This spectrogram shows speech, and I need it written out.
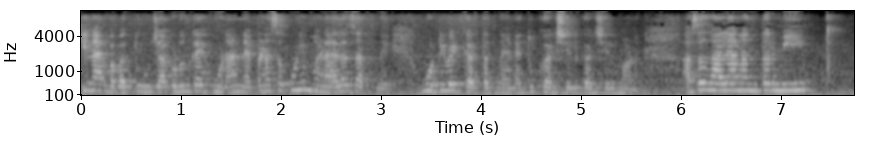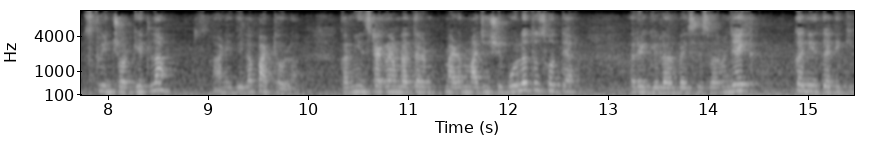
की नाही बाबा तुझ्याकडून काही होणार नाही पण असं कोणी म्हणायला जात नाही. मोटिवेट करतात नाही नाही तू करशील करशील म्हणून. असं झाल्यानंतर मी स्क्रीनशॉट घेतला आणि तिला पाठवला. कारण इंस्टाग्रामला तर मॅडम माझ्याशी बोलतच होत्या रेग्युलर बेसिसवर म्हणजे एक कधी कधी की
